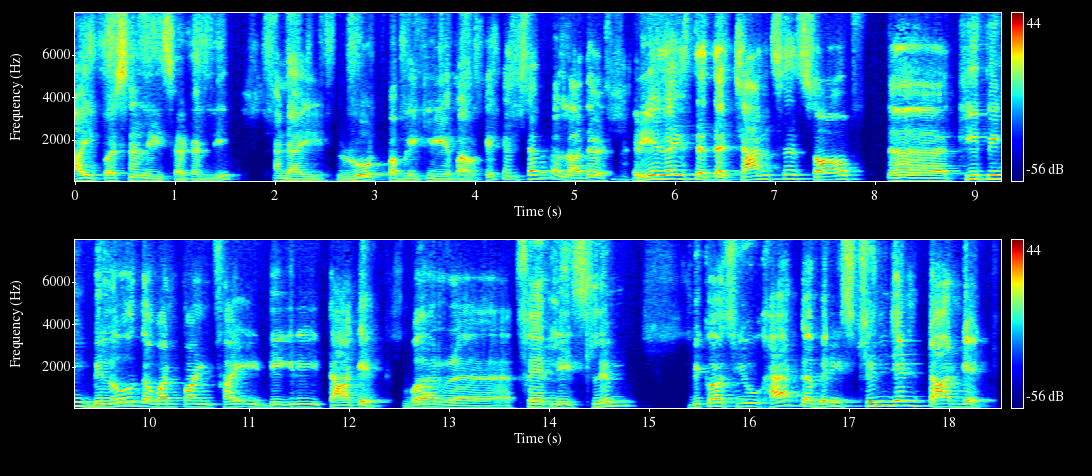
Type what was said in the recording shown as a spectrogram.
I personally certainly, and I wrote publicly about it, and several others realized that the chances of uh, keeping below the 1.5 degree target were uh, fairly slim because you had a very stringent target.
